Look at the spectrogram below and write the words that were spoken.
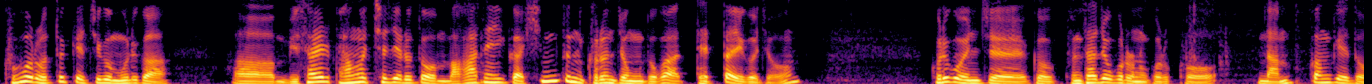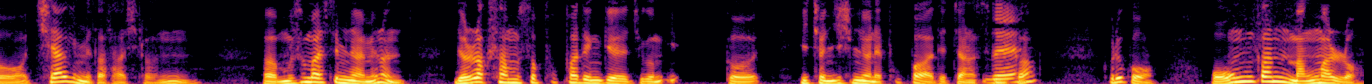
그걸 어떻게 지금 우리가 어 미사일 방어 체제로도 막아내기가 힘든 그런 정도가 됐다 이거죠. 그리고 이제 그 군사적으로는 그렇고 남북 관계도 최악입니다, 사실은. 어 무슨 말씀이냐면은 연락사무소 폭파된 게 지금 그 2020년에 폭파가 됐지 않았습니까? 네. 그리고 온갖 막말로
